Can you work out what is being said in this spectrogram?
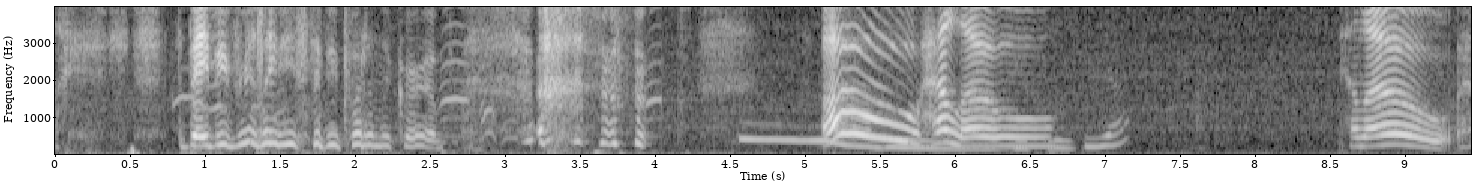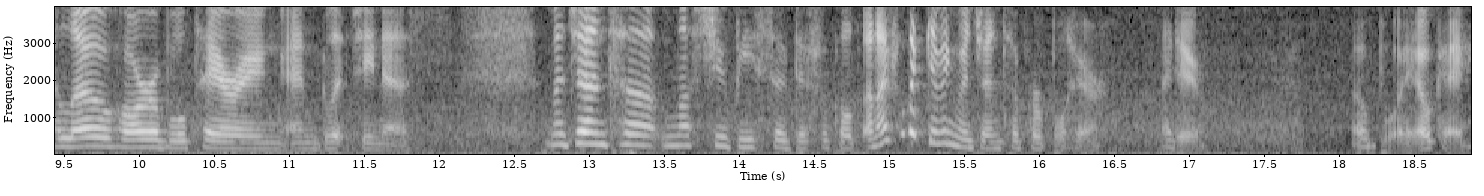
the baby really needs to be put in the crib. Oh, hello. Hello, hello, horrible tearing and glitchiness. Magenta, must you be so difficult? And I feel like giving Magenta purple hair. I do. Oh boy, okay,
